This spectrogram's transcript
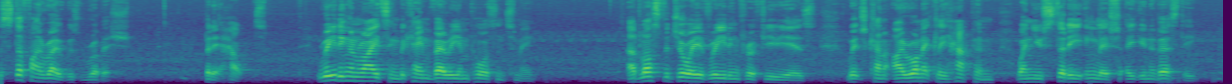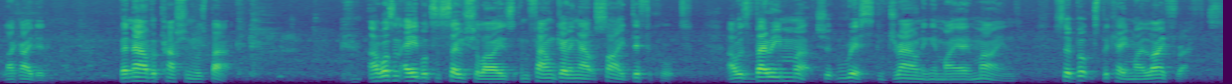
The stuff I wrote was rubbish, but it helped. Reading and writing became very important to me. I'd lost the joy of reading for a few years, which can ironically happen when you study English at university, like I did. But now the passion was back. I wasn't able to socialise and found going outside difficult. I was very much at risk of drowning in my own mind, so books became my life rafts.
